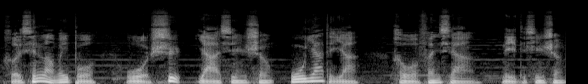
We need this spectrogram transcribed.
和新浪微博“我是鸭先生”，乌鸦的鸭，和我分享你的心声。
